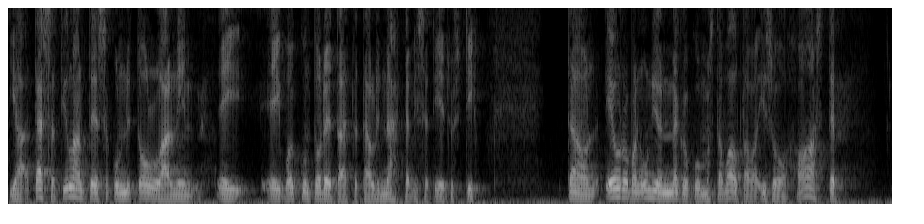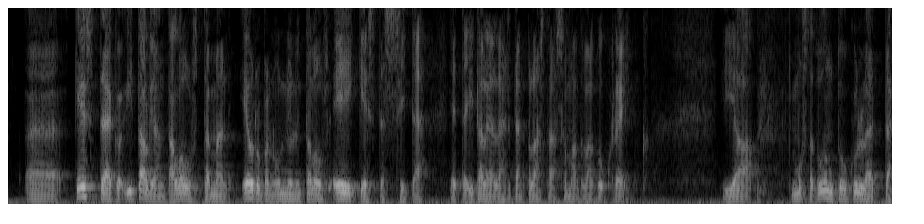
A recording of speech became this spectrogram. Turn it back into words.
Ja tässä tilanteessa, kun nyt ollaan, niin ei, ei voi kun todeta, että tämä oli nähtävissä tietysti. Tämä on Euroopan unionin näkökulmasta valtava iso haaste, kestääkö Italian talous tämän, Euroopan unionin talous ei kestä sitä, että Italia lähdetään pelastaa samalla tavalla kuin Kreikka. Ja musta tuntuu kyllä, että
